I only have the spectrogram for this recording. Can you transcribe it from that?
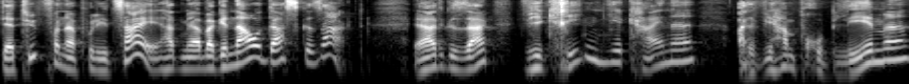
Der Typ von der Polizei hat mir aber genau das gesagt. Er hat gesagt, wir kriegen hier keine, also wir haben Probleme,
